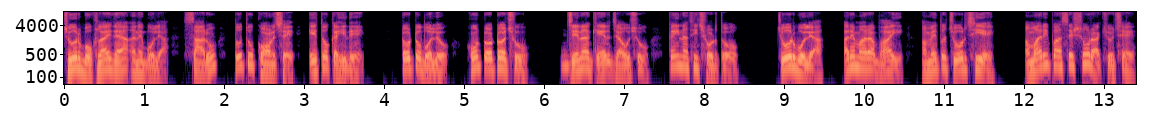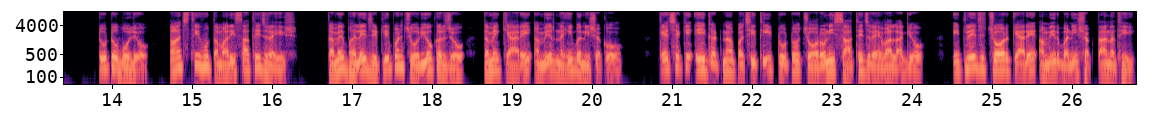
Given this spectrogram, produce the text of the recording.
ચોર બોખલાઈ ગયા અને બોલ્યા, સારું, તો તું કોણ છે? એ તો કહી દે. ટોટો બોલ્યો, હું ટોટો છું. જેના ઘેર જાઉં છું, કંઈ નથી છોડતો. ચોર બોલ્યા, અરે મારા ભાઈ, અમે તો ચોર છીએ. અમારી પાસે શું રાખ્યું છે? ટોટો બોલ્યો, આજથી હું તમારી સાથે જ રહીશ. તમે ભલે જેટલી પણ ચોરીઓ કરજો, તમે ક્યારેય અમીર નહીં બની શકો. કહે છે કે એ ઘટના પછીથી ટોટો ચોરોની સાથે જ રહેવા લાગ્યો. એટલે જ ચોર ક્યારે અમીર બની શકતા નથી.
